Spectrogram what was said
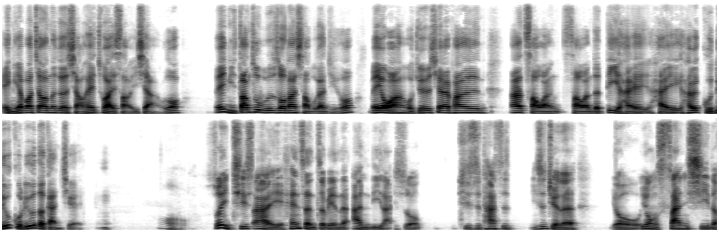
哎，你要不要叫那个小黑出来扫一下？我说，哎，你当初不是说他扫不干净？我说没有啊，我觉得现在发现他扫完扫完的地还还还会咕溜咕溜的感觉。嗯，哦，所以其实在 Hanson 这边的案例来说，其实他是你是觉得。有用 3C 的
